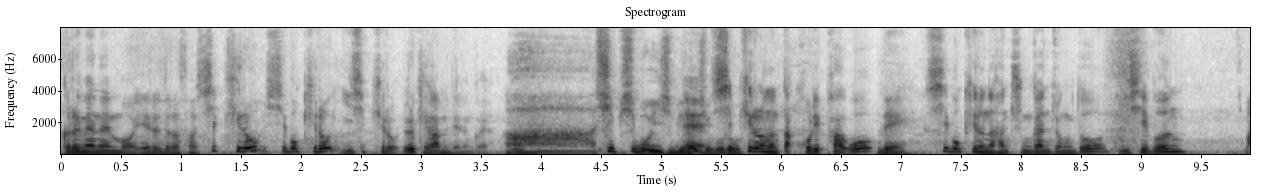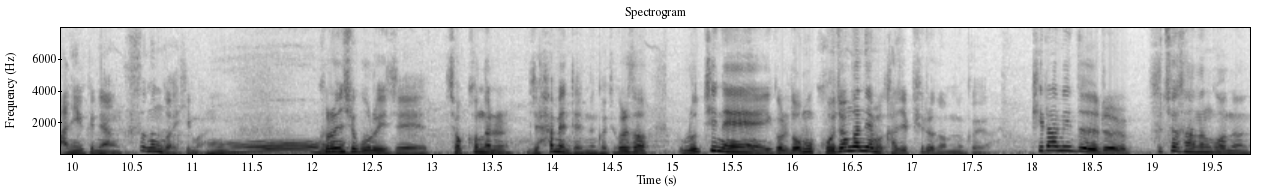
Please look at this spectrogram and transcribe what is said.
그러면은 뭐 예를 들어서 10kg, 15kg, 20kg 이렇게 가면 되는 거예요. 아, 10, 15, 20 이런 네, 식으로. 10kg는 딱 고립하고 네. 15kg는 한 중간 정도, 20은 많이 그냥 쓰는 거예요, 힘을. 오. 그런 식으로 이제 접근을 이제 하면 되는 거죠. 그래서 루틴에 이걸 너무 고정관념을 가질 필요는 없는 거예요. 피라미드를 붙여서 하는 거는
